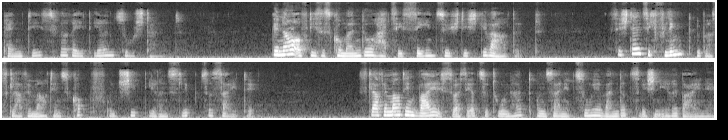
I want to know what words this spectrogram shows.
Panties verrät ihren Zustand. Genau auf dieses Kommando hat sie sehnsüchtig gewartet. Sie stellt sich flink über Sklave Martins Kopf und schiebt ihren Slip zur Seite. Sklave Martin weiß, was er zu tun hat, und seine Zunge wandert zwischen ihre Beine.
